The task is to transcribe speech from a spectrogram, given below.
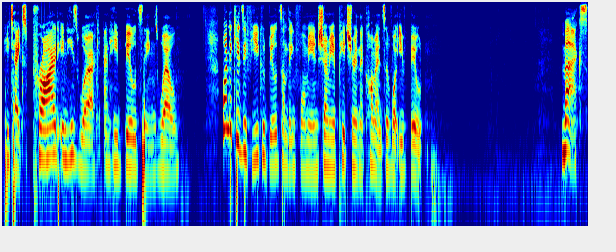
He takes pride in his work and he builds things well. Wonder, kids, if you could build something for me and show me a picture in the comments of what you've built. Max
